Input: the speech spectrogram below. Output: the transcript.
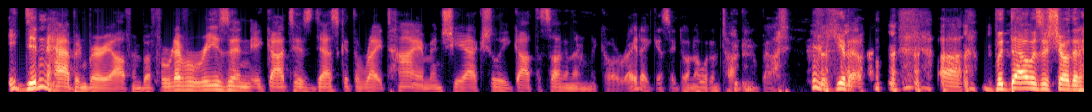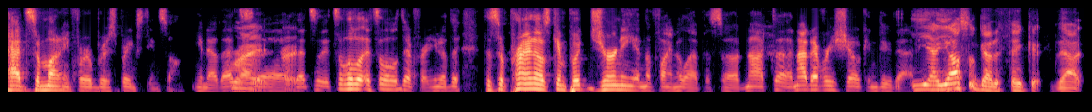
It didn't happen very often, but for whatever reason, it got to his desk at the right time, and she actually got the song. And then I'm like, all right, I guess I don't know what I'm talking about, you know. uh, but that was a show that had some money for a Bruce Springsteen song. You know, that's Right, uh, right. that's it's a little it's a little different. You know, the the Sopranos can put Journey in the final episode. Not uh, not every show can do that. yeah you also got to think that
